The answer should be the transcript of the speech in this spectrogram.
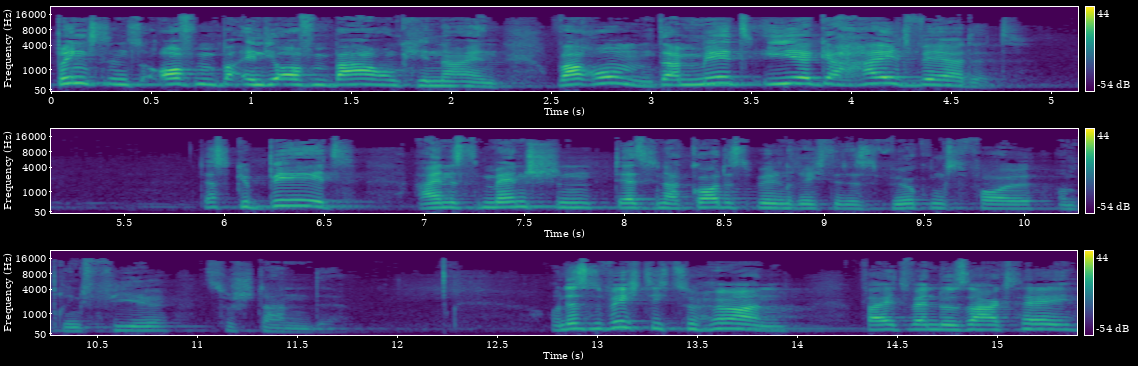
bringt es ins Offenbar, in die Offenbarung hinein. Warum? Damit ihr geheilt werdet. Das Gebet eines Menschen, der sich nach Gottes Willen richtet, ist wirkungsvoll und bringt viel zustande. Und das ist wichtig zu hören, vielleicht wenn du sagst, hey,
